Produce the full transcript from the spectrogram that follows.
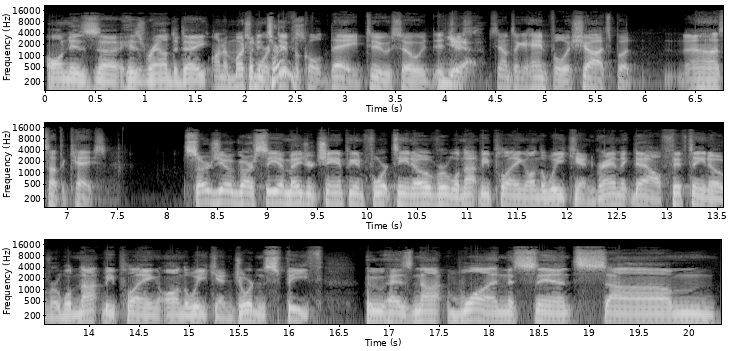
on his uh, his round today on a much but more terms, difficult day too. So it, yeah. just sounds like a handful of shots, but uh, that's not the case. Sergio Garcia, major champion, 14 over, will not be playing on the weekend. Graham McDowell, 15 over, will not be playing on the weekend. Jordan Spieth, who has not won since um,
